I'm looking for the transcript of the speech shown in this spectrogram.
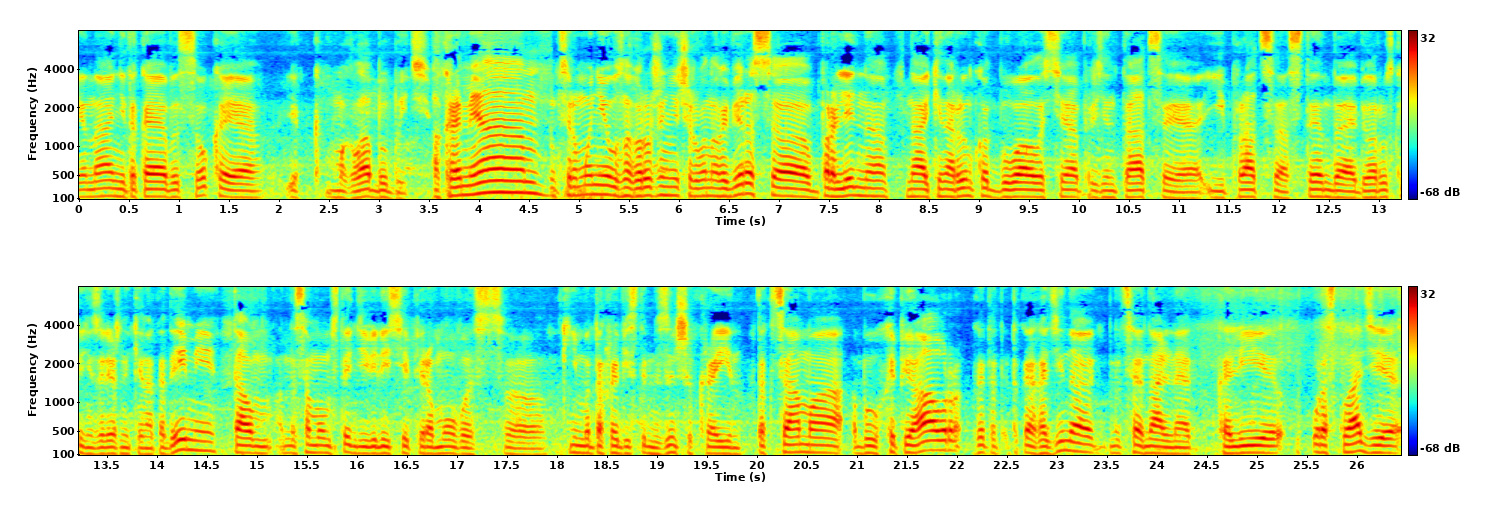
яна не такая высокая як могла бы быць. Акрамя цырымоніі ўзнагароджання чырвонага бераса паралельна на кінарынку адбывалася прэзентацыя і праца стэнда беларускай незалежнай кінаакадэміі там на самом стэндзе вяліся перамовы з кінематаграфістамі з іншых краін. Таксама быў хэппі-аур гэта такая гадзіна нацыянальная. Калі у раскладзе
